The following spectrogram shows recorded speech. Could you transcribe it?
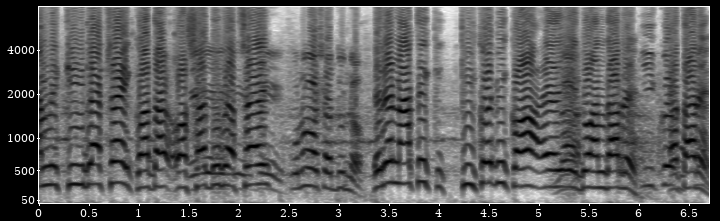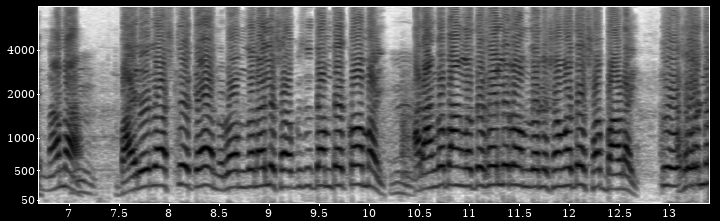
আপনি কি ব্যবসায়ী? কথা অসাধু ব্যবসায়ী? কোনো অসাধু না। এরে নাতি কি- কবি ক? এই দোকানদারে কথারে। না না। বাইরের রাষ্ট্রে কেন? রমজান আইলে সবকিছুর দাম দেয় কমাই। আর আঙ্গ বাংলাদেশ আইলে রমজানের সময় দেয় সব বাড়াই। তো অন্য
